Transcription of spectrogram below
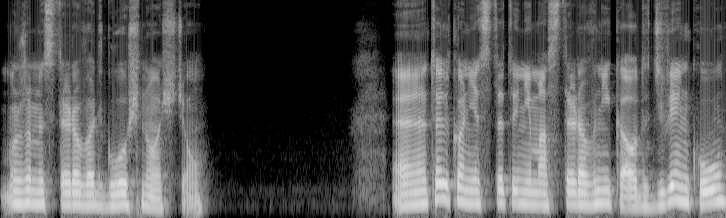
możemy sterować głośnością. E, tylko niestety nie ma sterownika od dźwięku,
